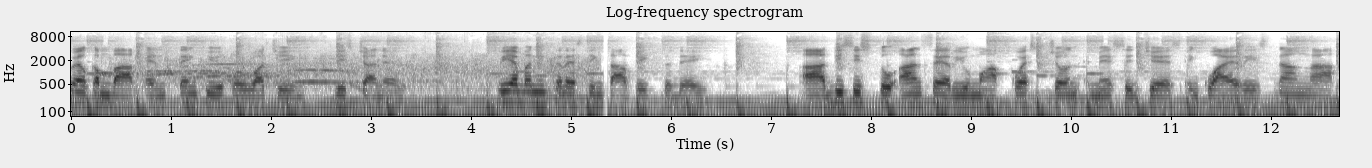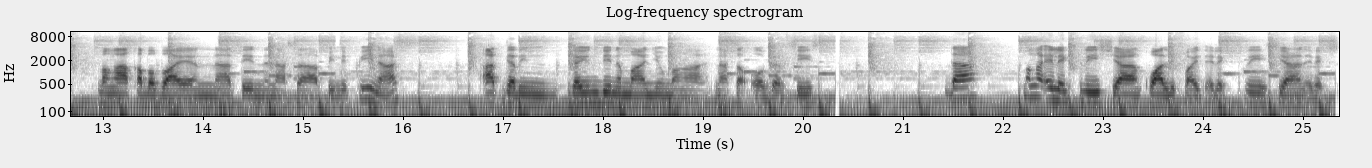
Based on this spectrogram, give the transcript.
Welcome back and thank you for watching this channel. We have an interesting topic today. Uh, this is to answer yung mga question, messages, inquiries ng uh, mga kababayan natin na nasa Pilipinas at gayon, gayon din naman yung mga nasa overseas. The mga electrician, qualified electrician, ex-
